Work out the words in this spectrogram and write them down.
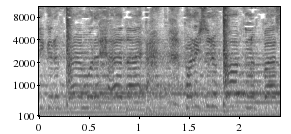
you get a friend with a headlight. Probably should've fucked in the first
